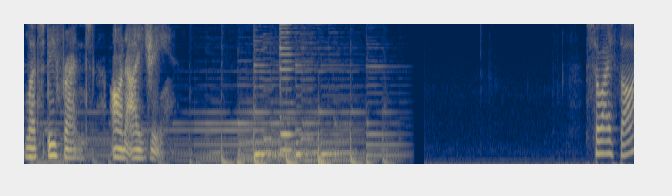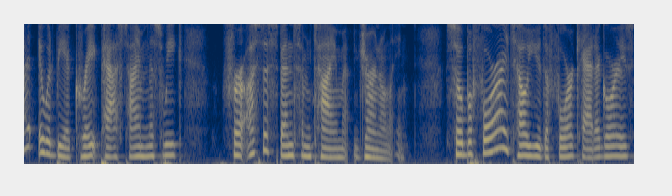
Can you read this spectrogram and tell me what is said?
Let's be friends on IG. So I thought it would be a great pastime this week for us to spend some time journaling. So, before I tell you the four categories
